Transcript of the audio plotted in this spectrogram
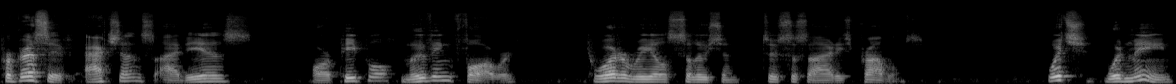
Progressive actions, ideas, or people moving forward toward a real solution to society's problems, which would mean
